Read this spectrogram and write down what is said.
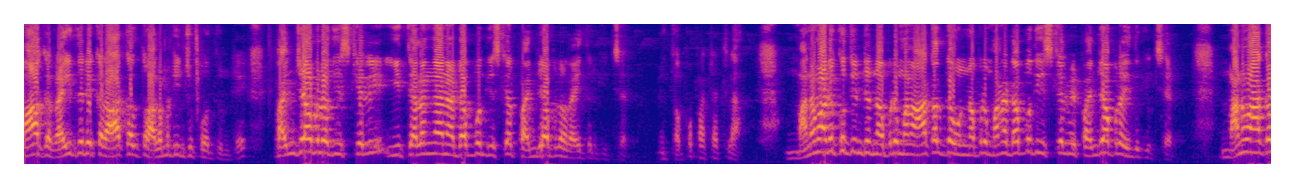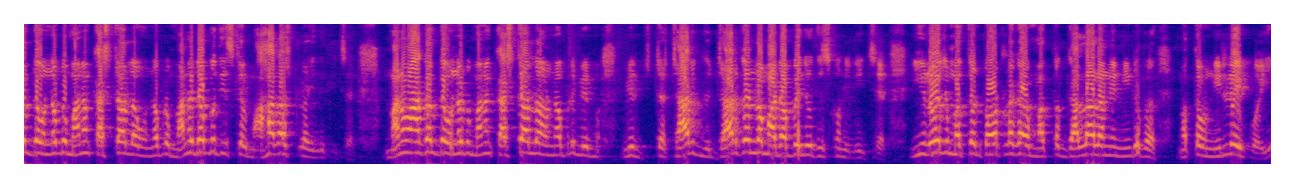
మాకు రైతులు ఇక్కడ ఆకలితో అలమటించిపోతుంటే పంజాబ్లో తీసుకెళ్ళి ఈ తెలంగాణ డబ్బును తీసుకెళ్ళి పంజాబ్లో రైతులకు ఇచ్చారు. మేము తప్పు పట్టట్లా. మనం అడుగు తింటున్నప్పుడు మన ఆకలితో ఉన్నప్పుడు మన డబ్బు తీసుకెళ్ళి మీరు పంజాబ్లో ఎందుకు ఇచ్చారు? మనం ఆకలితో ఉన్నప్పుడు మనం కష్టాల్లో ఉన్నప్పుడు మన డబ్బు తీసుకెళ్ళి మహారాష్ట్రలో ఎందుకు ఇచ్చారు? మనం ఆకలితో ఉన్నప్పుడు మనం కష్టాల్లో ఉన్నప్పుడు మీరు మీరు జార్ఖండ్లో మా డబ్బు ఎందుకు తీసుకొని ఇచ్చారు? ఈ రోజు మొత్తం టోటల్గా మొత్తం గల్లాలన్నీ నిండి మొత్తం నిల్లు అయిపోయి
